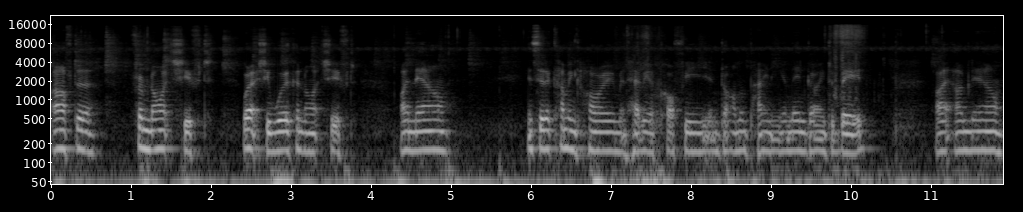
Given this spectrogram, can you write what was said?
after from night shift well, actually work a night shift, I now, instead of coming home and having a coffee and diamond painting and then going to bed, I, I'm now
